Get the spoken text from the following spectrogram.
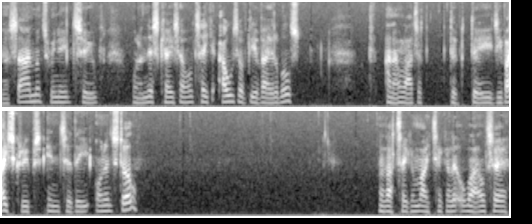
in assignments we need to well in this case I will take it out of the availables and I'll add the, the device groups into the uninstall. Now that take, might take a little while to,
